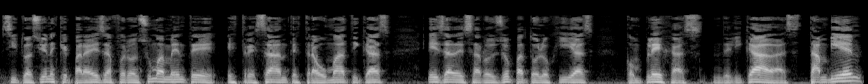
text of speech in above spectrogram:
situaciones que para ella fueron sumamente estresantes, traumáticas, ella desarrolló patologías complejas, delicadas. También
